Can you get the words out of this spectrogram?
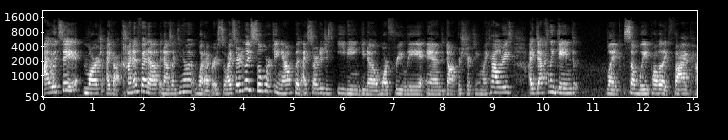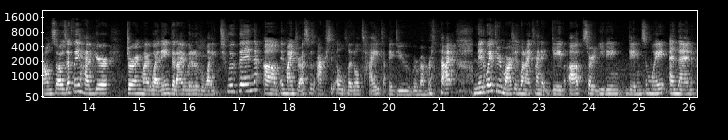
I would say March I got kind of fed up and I was like, you know what, whatever. So I started like still working out, but I started just eating, you know, more freely and not restricting my calories. I definitely gained like some weight, probably like five pounds. So I was definitely heavier during my wedding that I would have liked to have been. Um, and my dress was actually a little tight. I do remember that. Midway through March is when I kind of gave up, started eating, gaining some weight. And then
